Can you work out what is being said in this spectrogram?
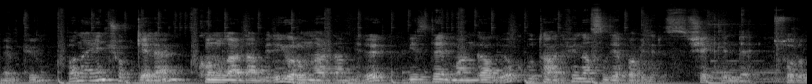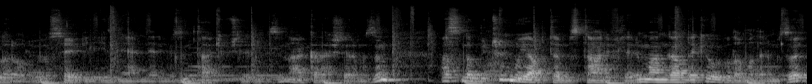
mümkün. Bana en çok gelen konulardan biri, yorumlardan biri bizde mangal yok bu tarifi nasıl yapabiliriz şeklinde sorular oluyor sevgili izleyenlerimizin, takipçilerimizin, arkadaşlarımızın. Aslında bütün bu yaptığımız tarifleri, mangaldaki uygulamalarımızı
